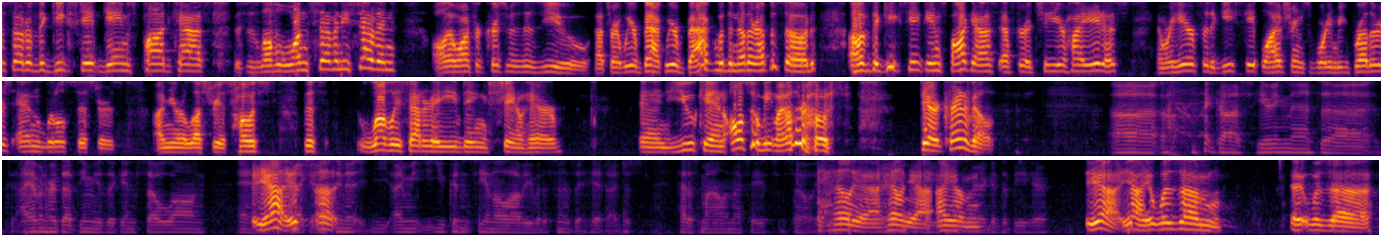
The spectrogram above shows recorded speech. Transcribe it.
episode of the Geekscape Games podcast. This is level 177. All I want for Christmas is you. That's right. We are back. We are back with another episode of the Geekscape Games podcast after a two-year hiatus, and we're here for the Geekscape live stream supporting Big Brothers and Little Sisters. I'm your illustrious host this lovely Saturday evening, Shane O'Hare, and you can also meet my other host, Derek Craneville. Uh, oh my gosh, hearing that, uh, I haven't heard that theme music in so long. And Yeah, like, it's, uh, I mean, you couldn't see in the lobby, but as soon as it hit, I just had a smile on my face. So Hell yeah, hell yeah. I, am. um, very good to be here. Yeah, yeah, it was um it was uh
